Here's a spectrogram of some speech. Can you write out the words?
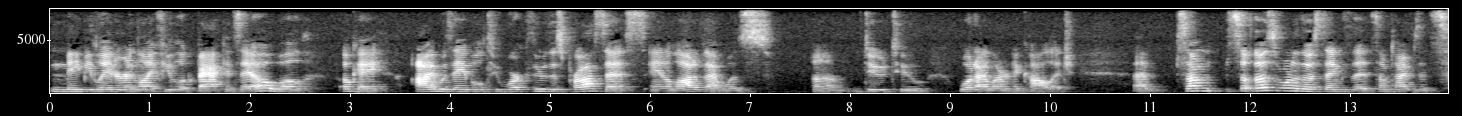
maybe later in life you look back and say, oh, well, okay, I was able to work through this process, and a lot of that was um, due to what I learned in college. Um, some so those are one of those things that sometimes it's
